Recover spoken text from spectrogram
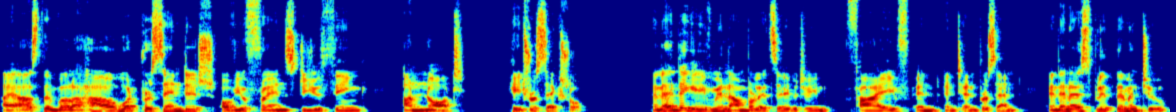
I asked them, well, how, what percentage of your friends do you think are not heterosexual? And then they gave me a number, let's say between 5 and, and 10%. And then I split them in two.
